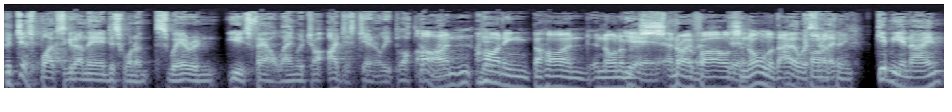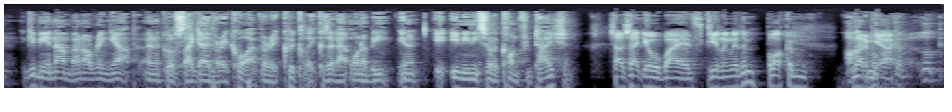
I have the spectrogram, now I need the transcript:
But just blokes that get on there and just want to swear and use foul language, I, I just generally block them. Oh, mate. and hiding behind anonymous anonymous, profiles yeah. and all of that kind of that. thing. Give me a name, give me a number, and I'll ring you up. And of course, they go very quiet very quickly because they don't want to be, you know, in any sort of confrontation. So is that your way of dealing with them? Block them, I let them go. 'em. Look,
